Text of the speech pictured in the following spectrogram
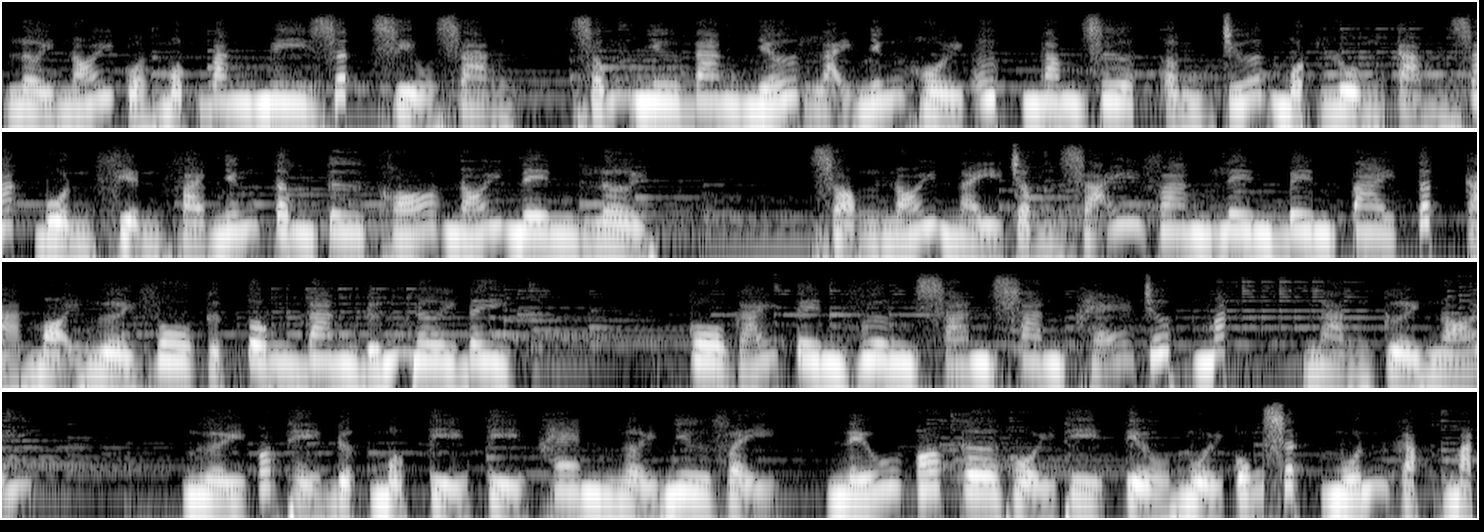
Lời nói của một băng mi rất dịu dàng, giống như đang nhớ lại những hồi ức năm xưa ẩn chứa một luồng cảm giác buồn phiền và những tâm tư khó nói nên lời. Giọng nói này chậm rãi vang lên bên tai tất cả mọi người vô cực tông đang đứng nơi đây. Cô gái tên Vương San San khẽ chớp mắt, nàng cười nói. Người có thể được một tỷ tỷ khen ngợi như vậy, nếu có cơ hội thì tiểu muội cũng rất muốn gặp mặt.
